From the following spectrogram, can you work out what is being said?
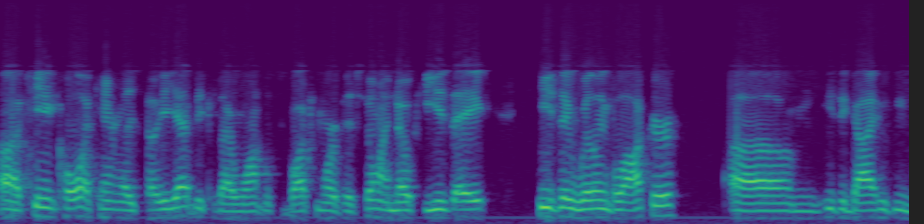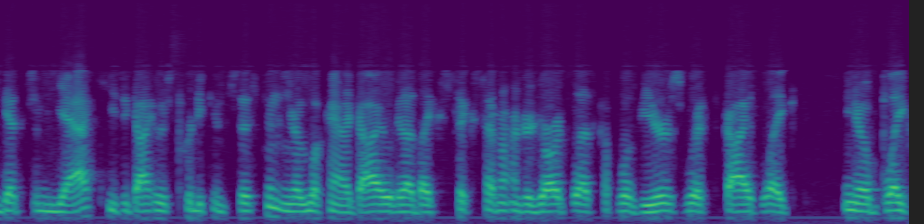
Uh, Keelan Cole, I can't really tell you yet because I want to watch more of his film. I know he's a he's a willing blocker. Um, he's a guy who can get some YAC. He's a guy who's pretty consistent. You're looking at a guy who had like six, seven hundred yards the last couple of years with guys like you know Blake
